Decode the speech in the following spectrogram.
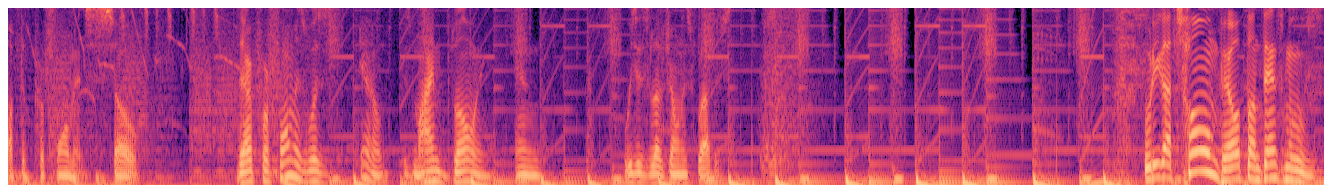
of the performance so their performance was you know was mind blowing and we just love Jonas Brothers 우리가 처음 배웠던 댄스 moves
